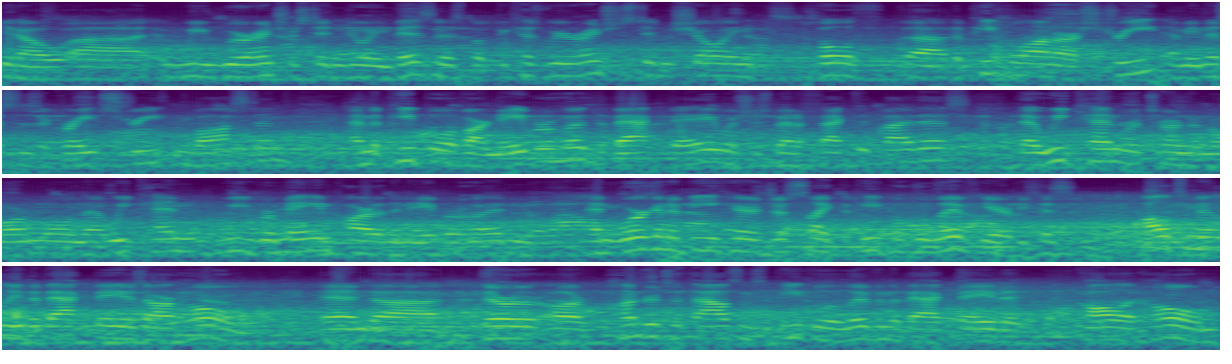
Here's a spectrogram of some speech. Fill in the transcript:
you know, uh, we were interested in doing business, but because we were interested in showing both uh, the people on our street, I mean, this is a great street in Boston, and the people of our neighborhood, the Back Bay, which has been affected by this, that we can return to normal and that we can, we remain part of the neighborhood, and, and we're going to be here just like the people who live here, because ultimately the Back Bay is our home. And uh, there are hundreds of thousands of people who live in the Back Bay that call it home.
